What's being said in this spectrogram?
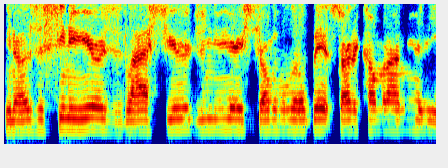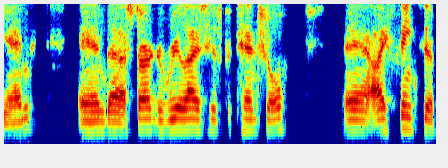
you know, as his senior year, as his last year, junior year, he struggled a little bit, started coming on near the end, and uh, started to realize his potential. And I think the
